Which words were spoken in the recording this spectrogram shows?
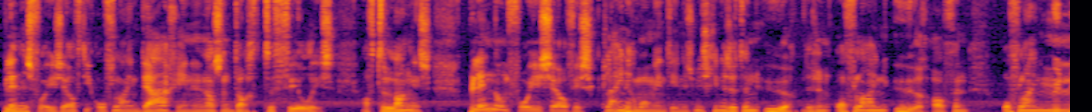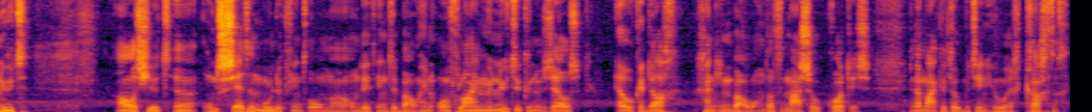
Plan eens voor jezelf die offline dagen in. En als een dag te veel is of te lang is, plan dan voor jezelf eens kleinere momenten in. Dus misschien is het een uur, dus een offline uur of een offline minuut. Als je het uh, ontzettend moeilijk vindt om, uh, om dit in te bouwen. En offline minuten kunnen we zelfs elke dag gaan inbouwen, omdat het maar zo kort is. En dan maakt het ook meteen heel erg krachtig.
